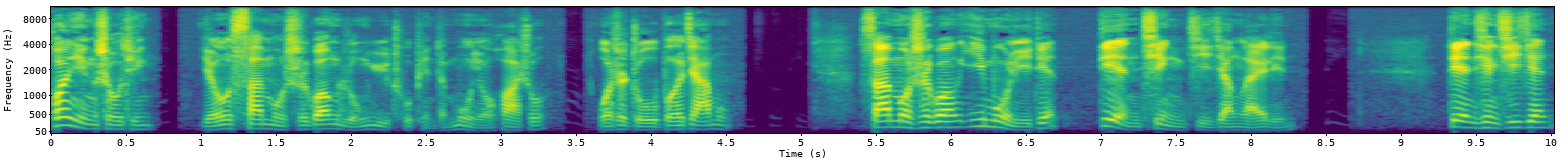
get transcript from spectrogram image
欢迎收听由三木时光荣誉出品的《木有话说》，我是主播佳木。三木时光一木里店店庆即将来临，店庆期间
